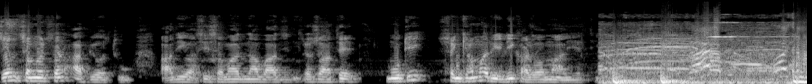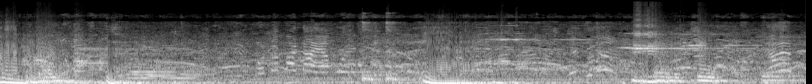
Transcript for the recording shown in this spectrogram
જન સમર્થન આપ્યું હતું. આદિવાસી સમાજના વાદિત્ર સાથે મોટી સંખ્યામાં રેલી કાઢવામાં આવી હતી. Thank you.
